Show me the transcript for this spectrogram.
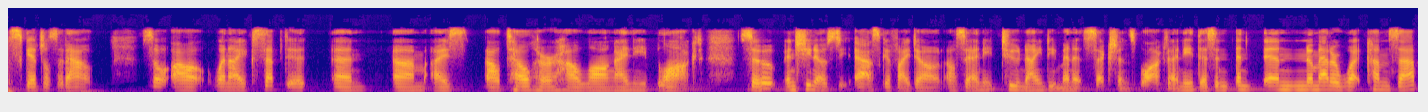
schedules it out. So I'll, when I accept it and um, I I'll tell her how long I need blocked. So, and she knows to ask if I don't. I'll say I need two 90 minute sections blocked. I need this. And, and, and no matter what comes up,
